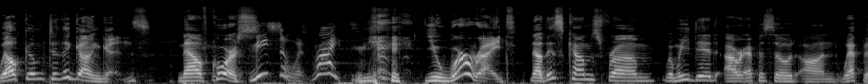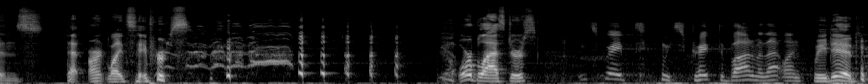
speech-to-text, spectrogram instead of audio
Welcome to the Gungans. Now, of course, Misa was right. you were right. Now, this comes from when we did our episode on weapons that aren't lightsabers or blasters. We scraped we scraped the bottom of that one. We did.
